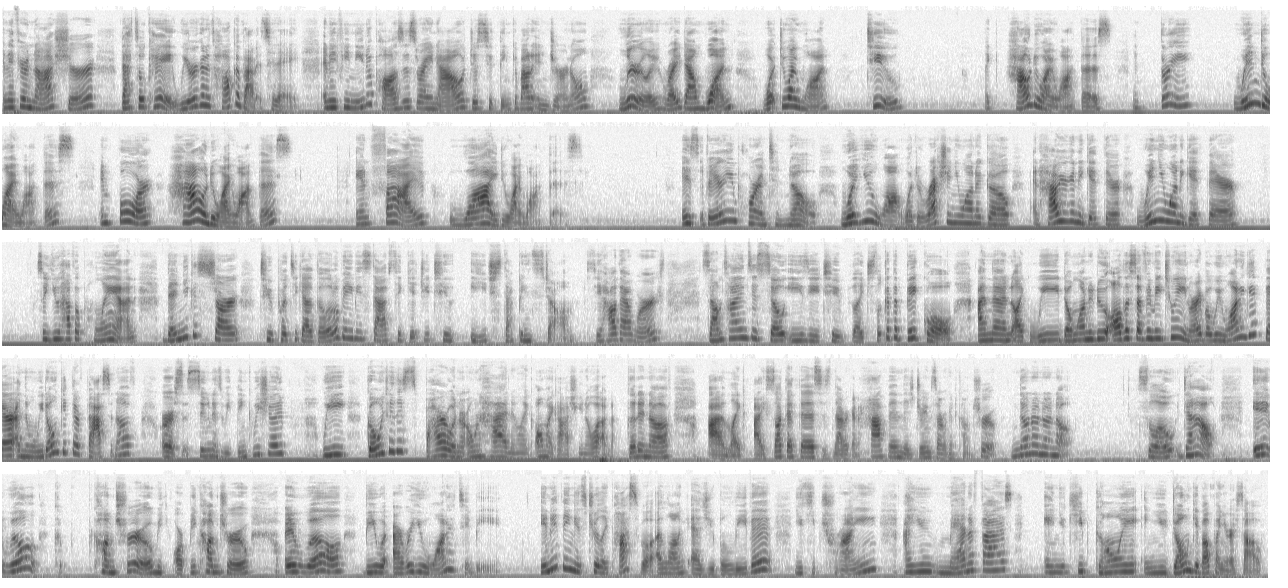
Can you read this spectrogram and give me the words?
And if you're not sure, that's okay. We are going to talk about it today. And if you need to pause this right now just to think about it in journal, literally write down one, what do I want? Two, like, how do I want this? And three, when do I want this? And four, how do I want this? And five, why do I want this? It's very important to know what you want, what direction you want to go, and how you're going to get there, when you want to get there. So you have a plan. Then you can start to put together the little baby steps to get you to each stepping stone. See how that works? Sometimes it's so easy to like just look at the big goal and then like we don't want to do all the stuff in between, right? But we want to get there and then when we don't get there fast enough or as soon as we think we should, we go into this spiral in our own head and like, oh my gosh, you know what? I'm not good enough. I'm like, I suck at this. It's never going to happen. This dream's never going to come true. No, no, no, no. Slow down. It will c- come true or become true. It will be whatever you want it to be. Anything is truly possible as long as you believe it, you keep trying, and you manifest and you keep going and you don't give up on yourself.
